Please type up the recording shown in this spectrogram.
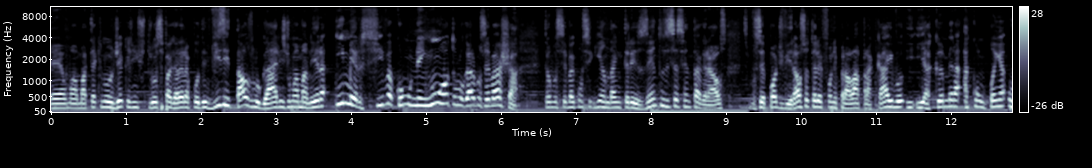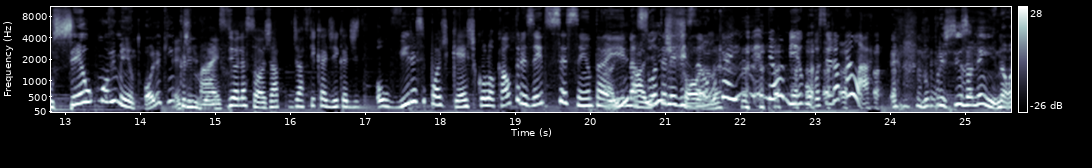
é uma, uma tecnologia que a gente trouxe pra galera poder visitar os lugares de uma maneira imersiva como nenhum outro lugar você vai achar. Então você vai conseguir andar em 360 graus. Você pode virar o seu telefone pra lá, pra cá e, e- a câmera acompanha o seu movimento. Olha que É incrível. demais. E olha só, já, já fica a dica de ouvir esse podcast, colocar o 360 aí, Aí- na aí sua televisão, chora, né? que aí, meu amigo, você já tá lá. Não precisa nem ir. Não,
